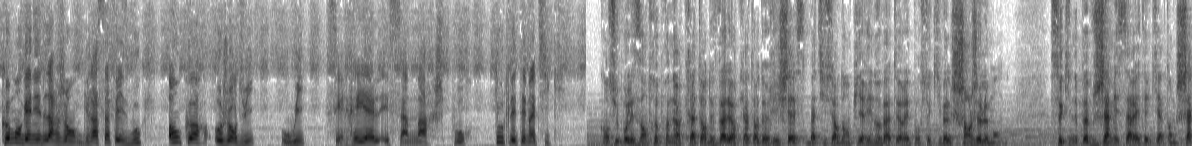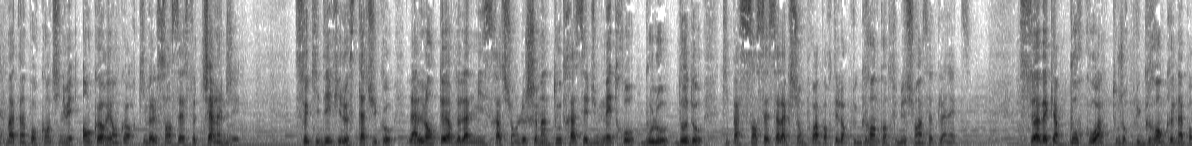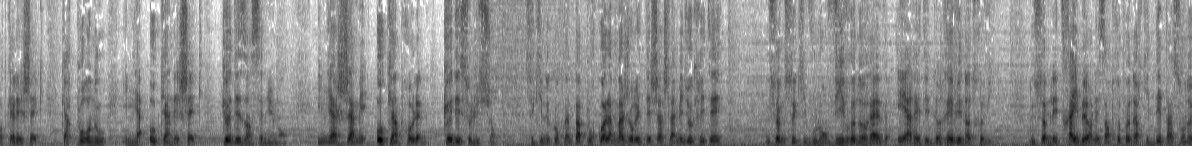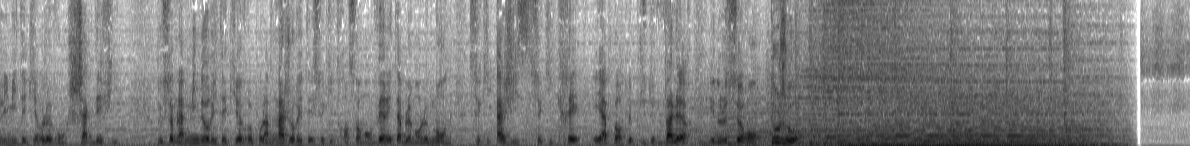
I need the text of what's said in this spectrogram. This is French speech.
Comment gagner de l'argent grâce à Facebook Encore aujourd'hui, oui, c'est réel et ça marche pour toutes les thématiques. Conçu pour les entrepreneurs, créateurs de valeur, créateurs de richesse, bâtisseurs d'empires, innovateurs et pour ceux qui veulent changer le monde. Ceux qui ne peuvent jamais s'arrêter, qui attendent chaque matin pour continuer encore et encore, qui veulent sans cesse se challenger. Ceux qui défient le statu quo, la lenteur de l'administration, le chemin tout tracé du métro, boulot, dodo, qui passent sans cesse à l'action pour apporter leur plus grande contribution à cette planète. Ceux avec un pourquoi toujours plus grand que n'importe quel échec, car pour nous, il n'y a aucun échec, que des enseignements. Il n'y a jamais aucun problème, que des solutions. Ceux qui ne comprennent pas pourquoi la majorité cherche la médiocrité Nous sommes ceux qui voulons vivre nos rêves et arrêter de rêver notre vie. Nous sommes les tribers, les entrepreneurs qui dépassons nos limites et qui relevons chaque défi. Nous sommes la minorité qui œuvre pour la majorité, ceux qui transforment véritablement le monde, ceux qui agissent, ceux qui créent et apportent le plus de valeur, et nous le serons toujours.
